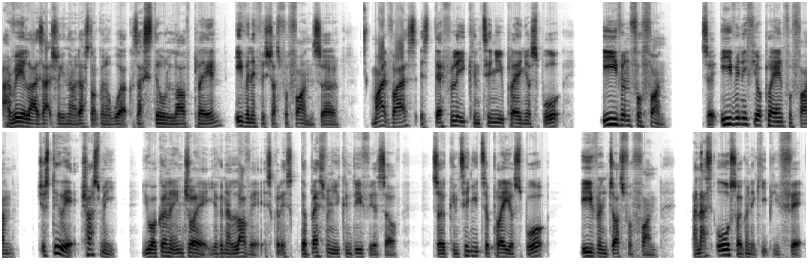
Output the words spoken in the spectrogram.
I realized actually, no, that's not going to work because I still love playing, even if it's just for fun. So, my advice is definitely continue playing your sport, even for fun. So, even if you're playing for fun, just do it. Trust me, you are going to enjoy it. You're going to love it. It's, it's the best thing you can do for yourself. So, continue to play your sport, even just for fun. And that's also going to keep you fit,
